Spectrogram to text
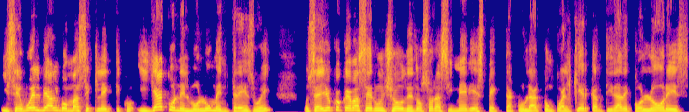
y se vuelve algo más ecléctico. Y ya con el volumen 3, güey, o sea, yo creo que va a ser un show de dos horas y media espectacular, con cualquier cantidad de colores,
